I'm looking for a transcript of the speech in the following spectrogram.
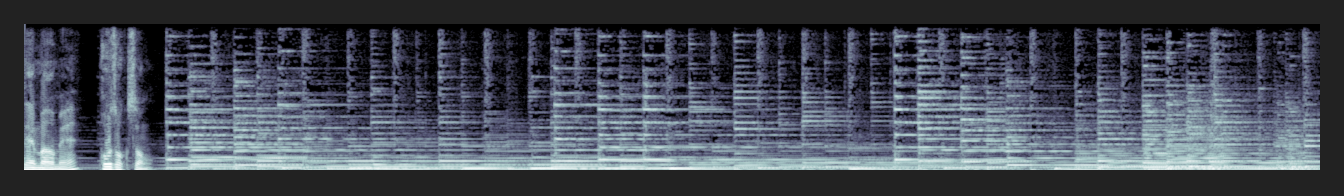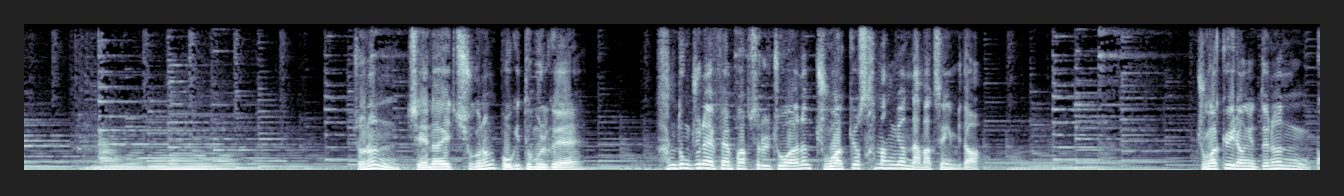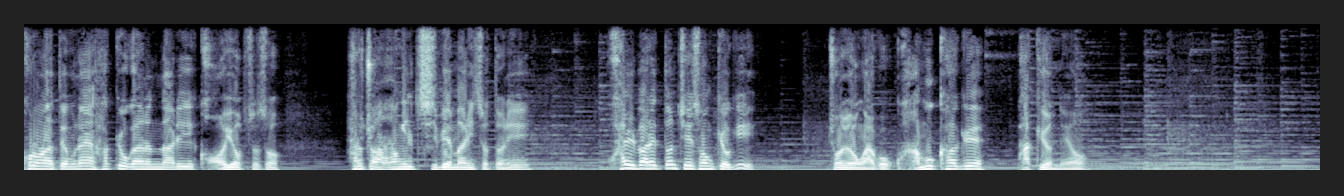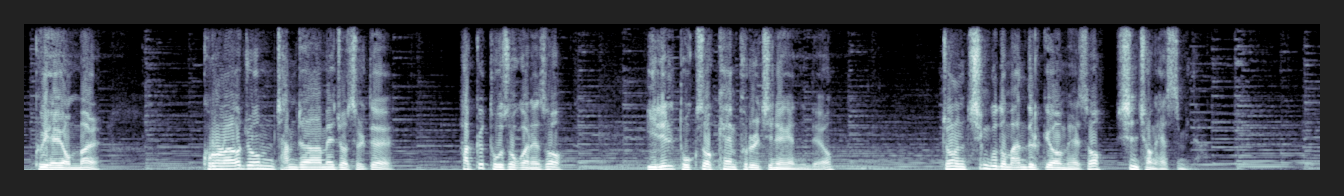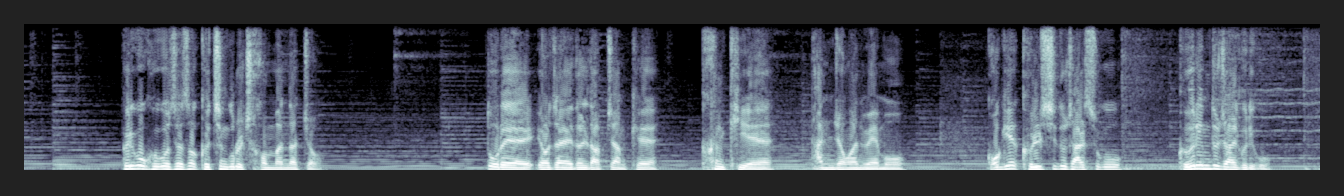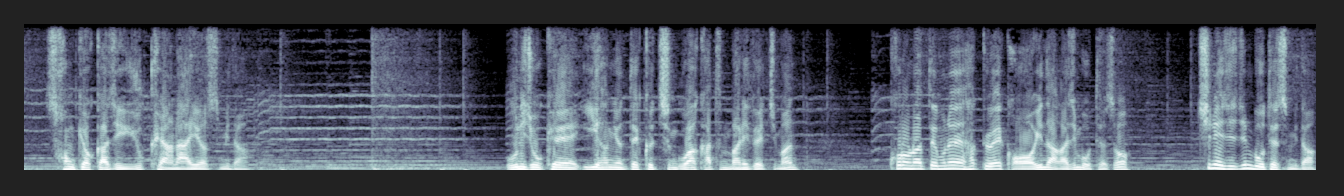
내 마음의 보석성 저는 제 나이 치고는 보기 드물게 한동준 FM 팝스를 좋아하는 중학교 3학년 남학생입니다. 중학교 1학년 때는 코로나 때문에 학교 가는 날이 거의 없어서 하루 종일 집에만 있었더니 활발했던 제 성격이 조용하고 과묵하게 바뀌었네요. 그해 연말 코로나가 좀 잠잠해졌을 때 학교 도서관에서 일일 독서 캠프를 진행했는데요. 저는 친구도 만들 겸 해서 신청했습니다. 그리고 그곳에서 그 친구를 처음 만났죠. 또래 여자애들답지 않게 큰 키에 단정한 외모, 거기에 글씨도 잘 쓰고 그림도 잘 그리고 성격까지 유쾌한 아이였습니다. 운이 좋게 2학년 때 그 친구와 같은 반이 됐지만 코로나 때문에 학교에 거의 나가지 못해서 친해지진 못했습니다.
